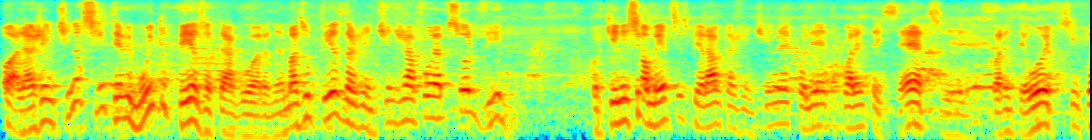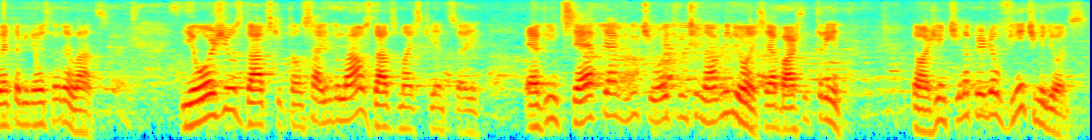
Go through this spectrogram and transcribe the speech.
Olha, a Argentina sim teve muito peso até agora, né? mas o peso da Argentina já foi absorvido. Porque inicialmente se esperava que a Argentina ia colher entre 47, 48, 50 milhões de toneladas. E hoje os dados que estão saindo lá, os dados mais quentes aí, é 27 a 28, 29 milhões, é abaixo de 30. Então a Argentina perdeu 20 milhões.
